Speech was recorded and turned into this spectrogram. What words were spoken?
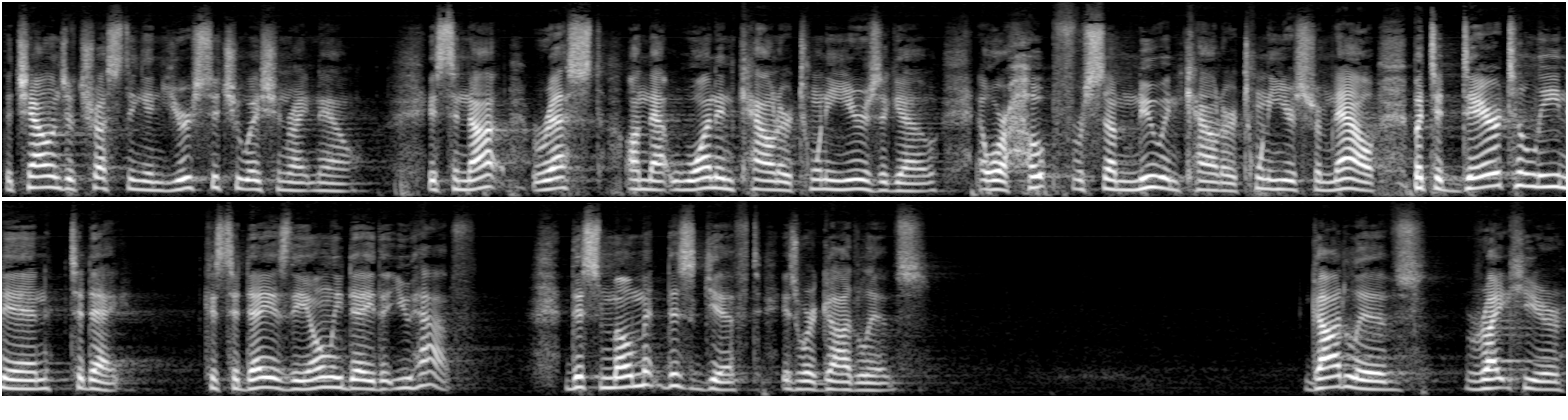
The challenge of trusting in your situation right now is to not rest on that one encounter 20 years ago or hope for some new encounter 20 years from now, but to dare to lean in today, because today is the only day that you have. This moment, this gift, is where God lives. God lives right here,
